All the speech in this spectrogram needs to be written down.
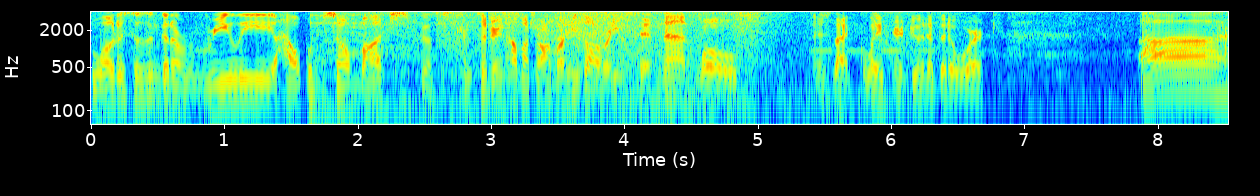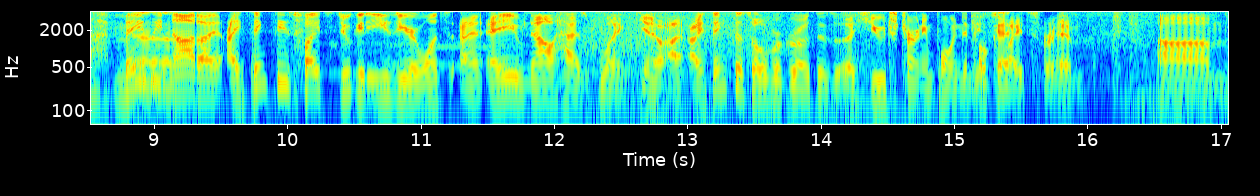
Lotus isn't going to really help him so much, because considering how much armor he's already sitting at. Whoa, there's that Gleipnir doing a bit of work. Uh, maybe Uh. not. I, I think these fights do get easier once AU now has Blink. You know, I, I think this overgrowth is a huge turning point in these Okay. fights for him. Um,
